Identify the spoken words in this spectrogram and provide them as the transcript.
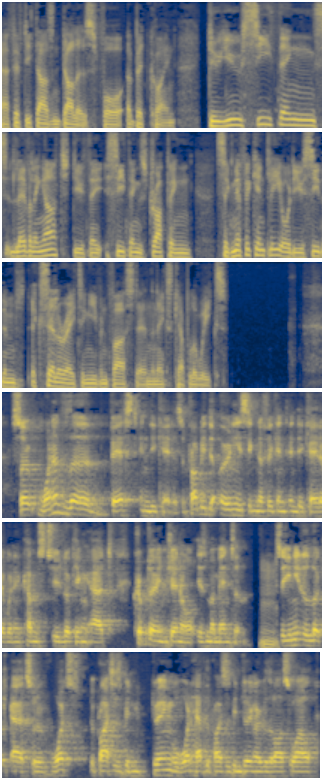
uh, fifty thousand dollars for a Bitcoin. Do you see things leveling out? Do you th- see things dropping significantly, or do you see them accelerating even faster in the next couple of weeks? So one of the best indicators, and probably the only significant indicator when it comes to looking at crypto in general is momentum. Mm. So you need to look at sort of what the price has been doing or what have the prices been doing over the last while.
